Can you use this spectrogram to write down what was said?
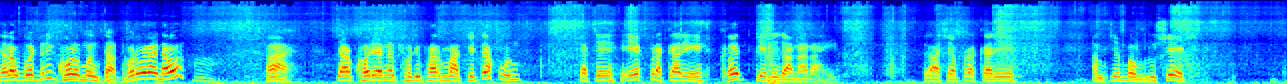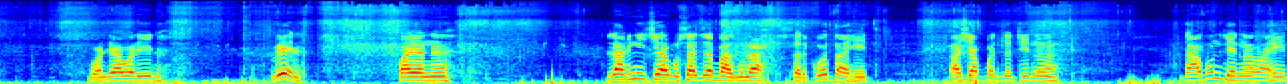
त्याला वडरी खोळ म्हणतात. बरोबर आहे ना हां. हां. त्या खोऱ्यानं थोडीफार माती टाकून त्याचं एक प्रकारे खत केलं जाणार आहे. तर अशा प्रकारे आमचे बबलू शेठ बोंड्यावरील वेल पायानं लागणीच्या उसाच्या बाजूला सरकवत आहेत. अशा पद्धतीनं दाबून घेणार आहेत.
